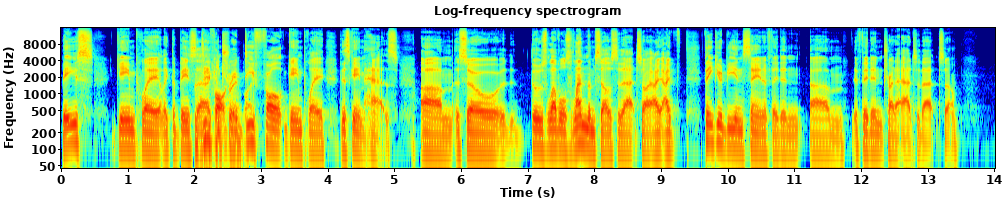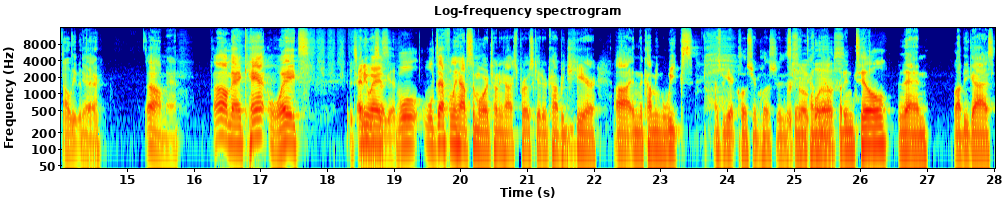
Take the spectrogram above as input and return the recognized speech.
base gameplay, like the base The uh, default control- gameplay. default gameplay this game has. Um, so those levels lend themselves to that. So I, I think it would be insane if they didn't um, if they didn't try to add to that. So I'll leave it Yeah. there. Oh man. Oh man, can't wait. It's gonna so Anyways, we'll we'll definitely have some more Tony Hawk's Pro Skater coverage here uh, in the coming weeks as we get closer and closer to this We're game so coming out. But until then, love you guys.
